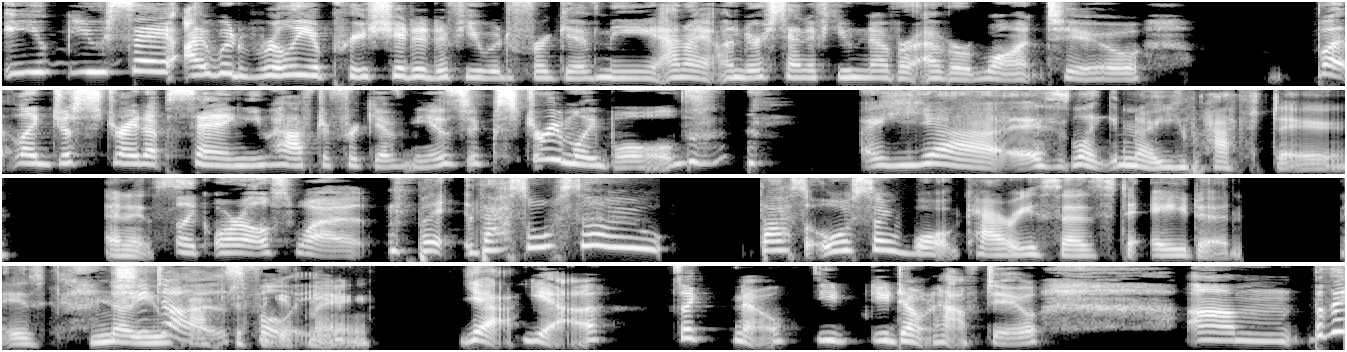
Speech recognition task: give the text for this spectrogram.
you you say I would really appreciate it if you would forgive me and I understand if you never ever want to. But like just straight up saying you have to forgive me is extremely bold. Yeah, it's like, no, you have to. And it's like, like or else what? but that's also, that's also what Carrie says to Aiden is, no, She you have does to fully. forgive me. Yeah. Yeah. It's like, no, you, you don't have to. Um, but then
